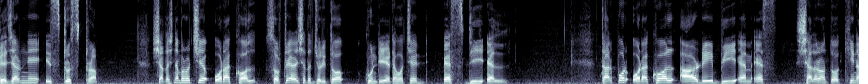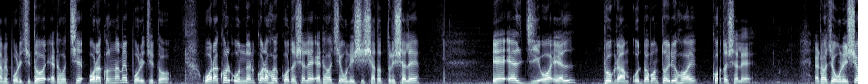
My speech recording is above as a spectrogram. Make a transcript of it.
বেজার্নে স্ট্রোস্ট্রাপ সাতাশ নম্বর হচ্ছে ওরাকল সফটওয়্যারের সাথে জড়িত কোনটি? এটা হচ্ছে এসডিএল তারপর ওরাকল আরডি বিএমএস সাধারণত কী নামে পরিচিত? এটা হচ্ছে ওরাকল নামে পরিচিত। ওরাকল উন্নয়ন করা হয় কত সালে? এটা হচ্ছে উনিশশো সাতাত্তর সালে। এএলজিওএল প্রোগ্রাম উদ্ভাবন তৈরি হয় কত সালে? এটা হচ্ছে উনিশশো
